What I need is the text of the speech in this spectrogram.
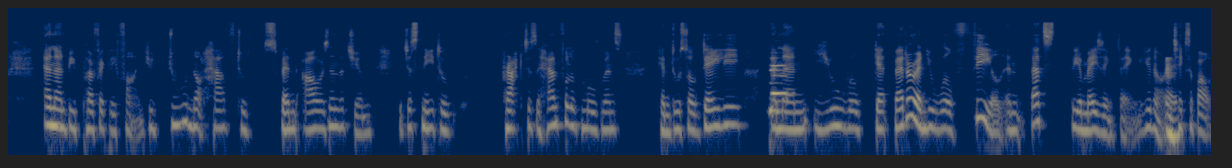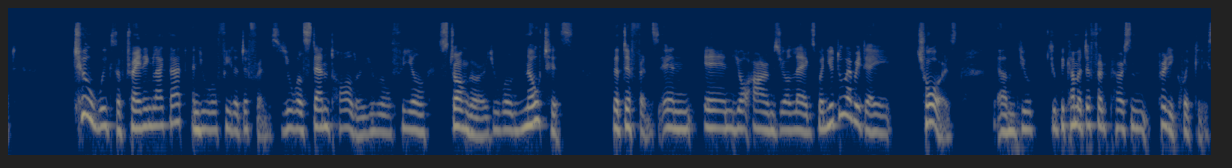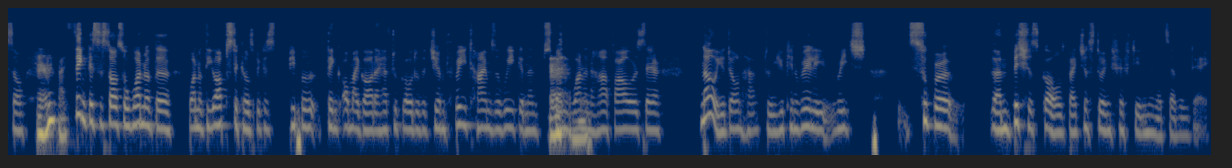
and then be perfectly fine. You do not have to spend hours in the gym. You just need to practice a handful of movements, can do so daily, and then you will get better and you will feel. And that's the amazing thing. You know, it Mm, takes about two weeks of training like that and you will feel a difference you will stand taller you will feel stronger you will notice the difference in in your arms your legs when you do everyday chores um, you you become a different person pretty quickly so i mhm, think this is also one of the one of the obstacles because people think oh my god i have to go to the gym three times a week and then spend one mhm. and a half hours there no you don't have to you can really reach super ambitious goals by just doing 15 minutes every day.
